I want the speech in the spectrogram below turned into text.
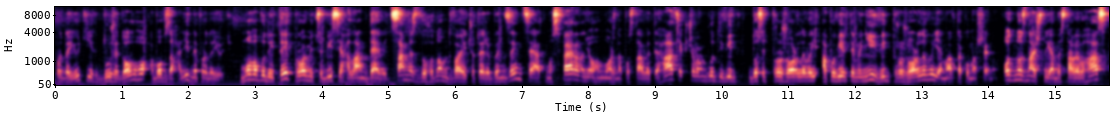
продають їх дуже довго або взагалі не продають. Мова буде йти про Mitsubishi Galant 9. Саме з двигуном 2.4 бензин, це атмосфера, на нього можна поставити газ, якщо вам буде він досить прожорливий. А повірте мені, він прожорливий, я мав таку машину. Однозначно я би ставив газ.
